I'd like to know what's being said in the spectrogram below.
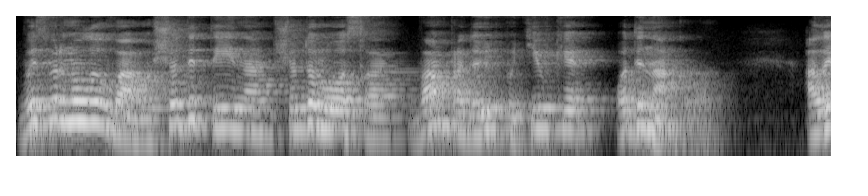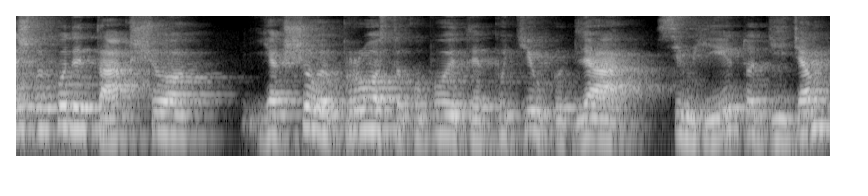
ви звернули увагу, що дитина, що доросла вам продають путівки одинаково. Але ж виходить так, що якщо ви просто купуєте путівку для сім'ї, то дітям,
